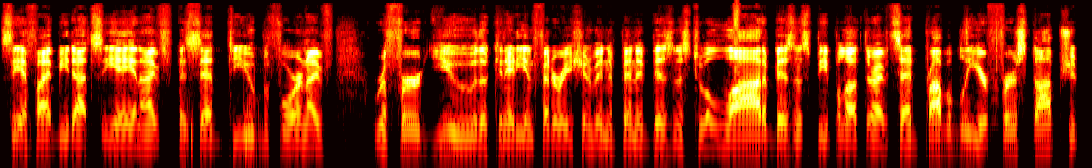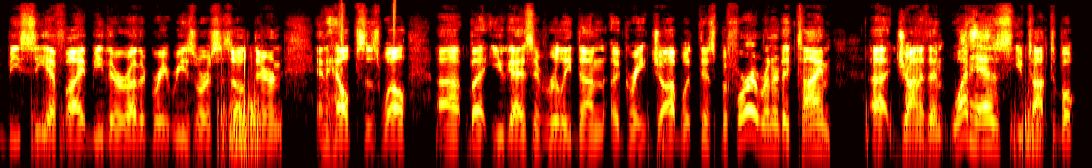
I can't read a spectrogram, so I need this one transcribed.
CFIB.ca, and I've said to you before, and I've referred you, the Canadian Federation of Independent Business, to a lot of business people out there. I've said probably your first stop should be CFIB. There are other great resources out there and, and helps as well. Uh, but you guys have really done a great job with this. Before I run out of time, uh, Jonathan, what has you talked about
